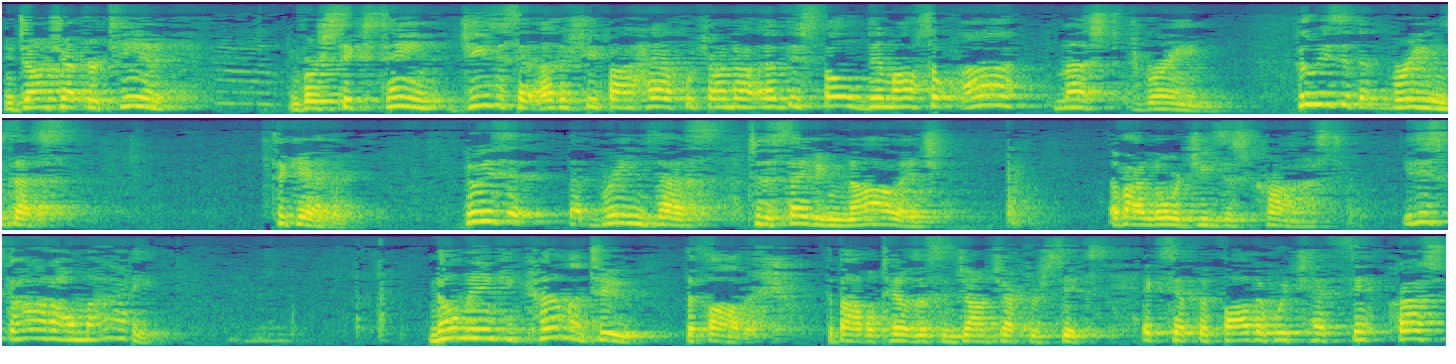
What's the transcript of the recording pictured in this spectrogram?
In John chapter 10, in verse 16, Jesus said, Other sheep I have which are not of this fold, them also I must bring. Who is it that brings us together? Who is it that brings us to the saving knowledge of our Lord Jesus Christ? It is God Almighty. No man can come unto the Father. The Bible tells us in John chapter 6, except the Father which hath sent Christ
